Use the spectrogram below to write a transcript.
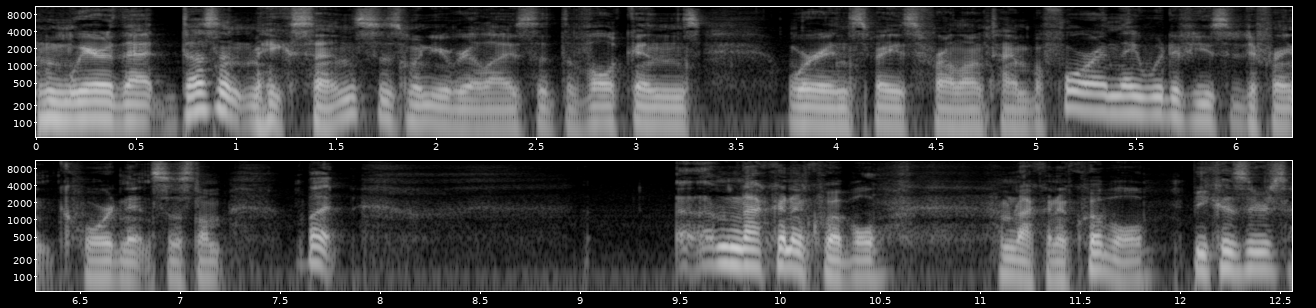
Where that doesn't make sense is when you realize that the Vulcans were in space for a long time before and they would have used a different coordinate system. But I'm not going to quibble. I'm not going to quibble because there's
